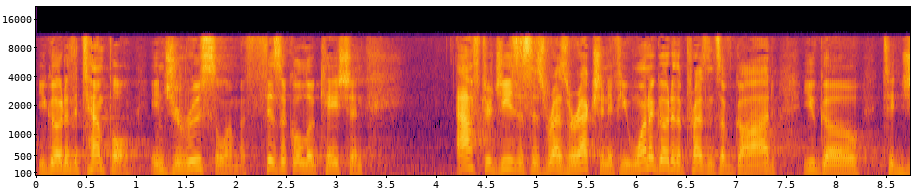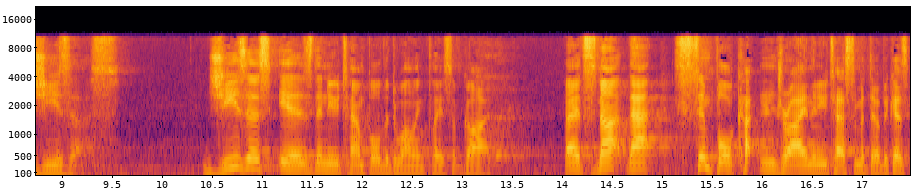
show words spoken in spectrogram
you go to the temple in Jerusalem, a physical location. After Jesus' resurrection, if you want to go to the presence of God, you go to Jesus. Jesus is the new temple, the dwelling place of God. Uh, it's not that simple, cut and dry in the New Testament, though, because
